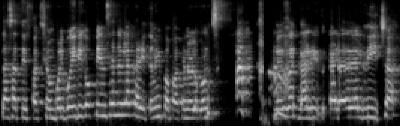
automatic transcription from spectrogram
la satisfacción. Vuelvo y digo, piensen en la carita de mi papá que no lo conoce, esa cara, de dicha,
